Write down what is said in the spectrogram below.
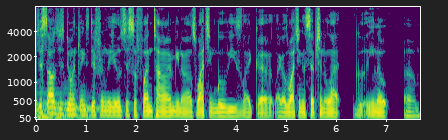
just I was just doing things differently. It was just a fun time, you know. I was watching movies like uh, like I was watching Inception a lot, you know. Um,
